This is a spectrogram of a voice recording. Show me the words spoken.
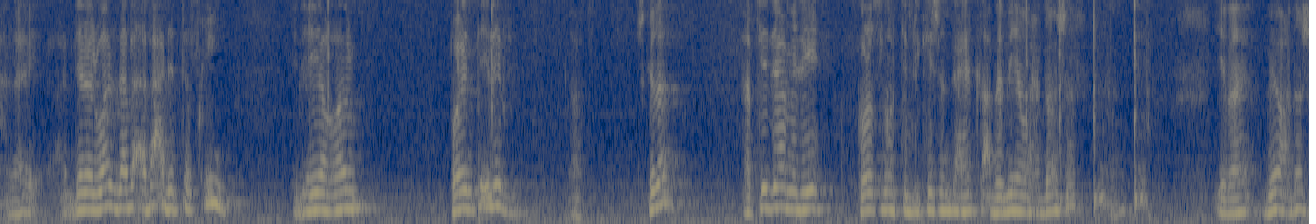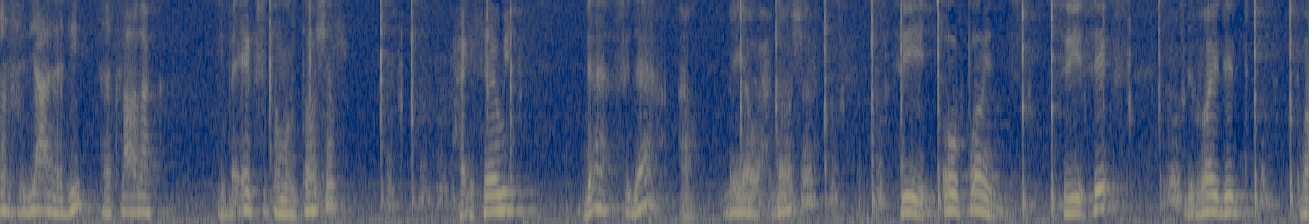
إحنا عندنا الوزن ده بقى بعد التسخين اللي هي 1.11 أهو. مش كده؟ هبتدي اعمل إيه؟ cross multiplication ده هيطلع ب 111 يبقى 111 في دي على دي هيطلع لك يبقى x 18 هيساوي ده في ده أهو 111 في 0.36 divided 1.111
